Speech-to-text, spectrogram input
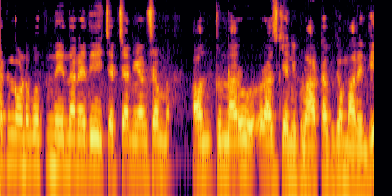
రకంగా ఉండబోతుంది ఏందనేది చర్చనీయాంశం అంటున్నారు రాజకీయ నిపుణులు. హాట్ టాపిక్గా మారింది.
